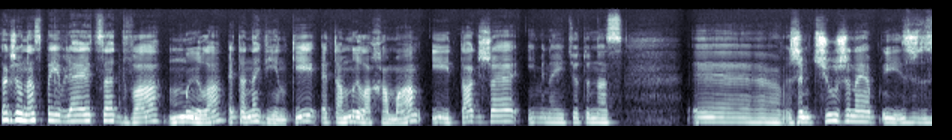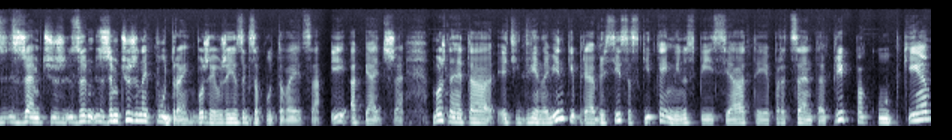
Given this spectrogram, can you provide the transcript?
Также у нас появляются два мыла. Это новинки. Это мыло хамам. И также именно идет у нас э, жемчужиная, с, жемчуж, с жемчужиной пудрой. Боже, уже язык запутывается. И опять же, можно это, эти две новинки приобрести со скидкой минус 50% при покупке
